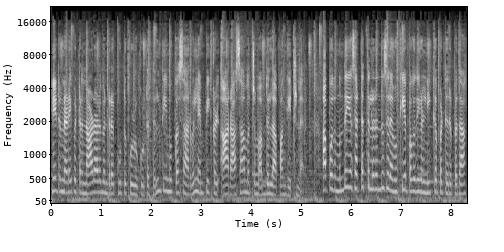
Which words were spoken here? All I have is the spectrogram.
நேற்று நடைபெற்ற நாடாளுமன்ற கூட்டுக்குழு கூட்டத்தில் திமுக சார்பில் எம்பிக்கள் ஆர் ராசா மற்றும் அப்துல்லா பங்கேற்றனர். அப்போது முந்தைய சட்டத்திலிருந்து சில முக்கிய பகுதிகள் நீக்கப்பட்டிருப்பதாக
